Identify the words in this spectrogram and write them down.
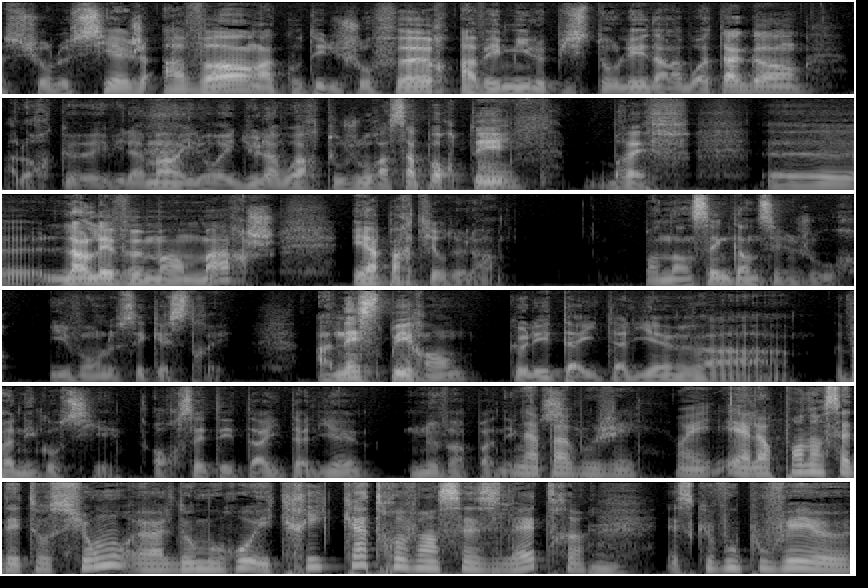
sur le siège avant, à côté du chauffeur, avait mis le pistolet dans la boîte à gants, alors que évidemment il aurait dû l'avoir toujours à sa portée. Bref, l'enlèvement marche, et à partir de là, pendant 55 jours, ils vont le séquestrer, en espérant que l'État italien va va négocier. Or, cet État italien ne va pas négocier. N'a pas bougé, oui. Et alors, pendant sa détention, euh, Aldo Moro écrit 96 lettres. Hmm. Est-ce que vous pouvez euh,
